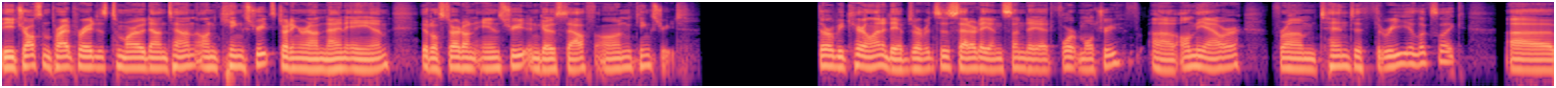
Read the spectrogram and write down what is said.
The Charleston Pride Parade is tomorrow downtown on King Street starting around 9 a.m. It'll start on Ann Street and go south on King Street. There will be Carolina Day observances Saturday and Sunday at Fort Moultrie uh, on the hour from 10 to 3, it looks like. Uh,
